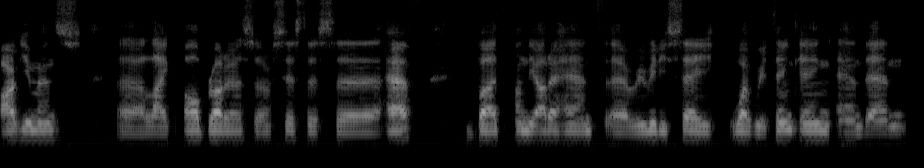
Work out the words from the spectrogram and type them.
arguments uh, like all brothers or sisters have. But on the other hand, we really say what we're thinking, and then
